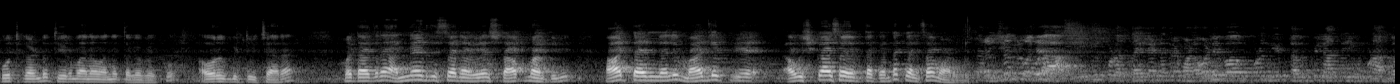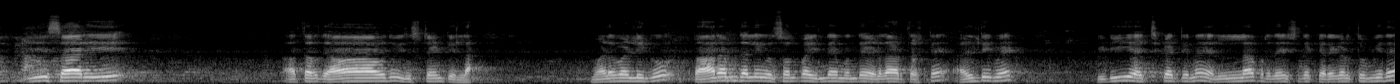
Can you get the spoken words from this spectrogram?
ಕೂತ್ಕೊಂಡು ತೀರ್ಮಾನವನ್ನು ತಗೋಬೇಕು ಅವ್ರಿಗೆ ಬಿಟ್ಟು ವಿಚಾರ. ಬಟ್ ಆದರೆ ಹನ್ನೆರಡು ದಿವಸ ನಾವೇನು ಸ್ಟಾಪ್ ಮಾಡ್ತೀವಿ ಆ ಟೈಮ್ನಲ್ಲಿ ಮಾಡಲಿಕ್ಕೆ ಅವಕಾಶ ಇರ್ತಕ್ಕಂಥ ಕೆಲಸ ಮಾಡ್ಬೋದು. ಈ ಸಾರಿ ಆ ಥರದ್ದು ಯಾವುದು ಇನ್ಸ್ಟೆಂಟ್ ಇಲ್ಲ. ಮಳವಳ್ಳಿಗೂ ಪ್ರಾರಂಭದಲ್ಲಿ ಒಂದು ಸ್ವಲ್ಪ ಹಿಂದೆ ಮುಂದೆ ಎಳೆದಾಡ್ತಷ್ಟೇ ಅಲ್ಟಿಮೇಟ್ ಇಡೀ ಅಚ್ಚುಕಟ್ಟಿನ ಎಲ್ಲ ಪ್ರದೇಶದ ಕೆರೆಗಳು ತುಂಬಿದೆ.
